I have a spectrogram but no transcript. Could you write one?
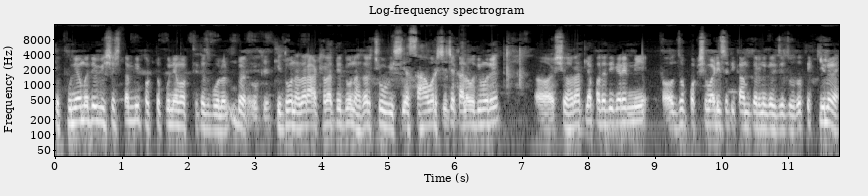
ते पुण्यामध्ये विशेषतः मी फक्त पुण्याबाबतीतच बोलल. बरं ओके. की दोन हजार अठरा ते दोन हजार चोवीस या सहा वर्षाच्या कालावधीमध्ये शहरातल्या पदाधिकाऱ्यांनी जो पक्षवाढीसाठी काम करणं गरजेचं होतं ते केलं नाही.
